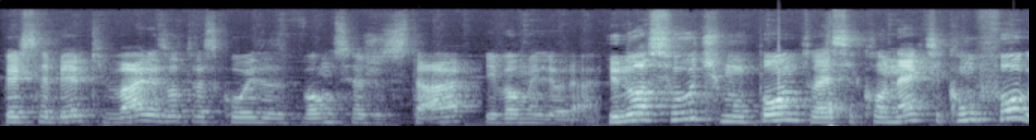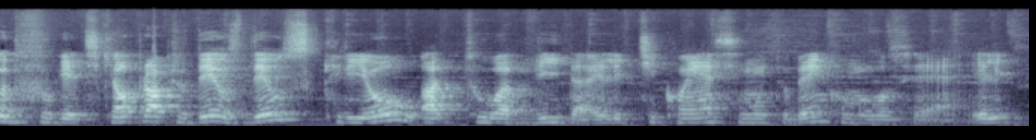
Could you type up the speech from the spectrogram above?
perceber que várias outras coisas vão se ajustar e vão melhorar. E o nosso último ponto é se conecte com o fogo do foguete, que é o próprio Deus. Deus criou a tua vida, ele te conhece muito bem como você é. Ele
